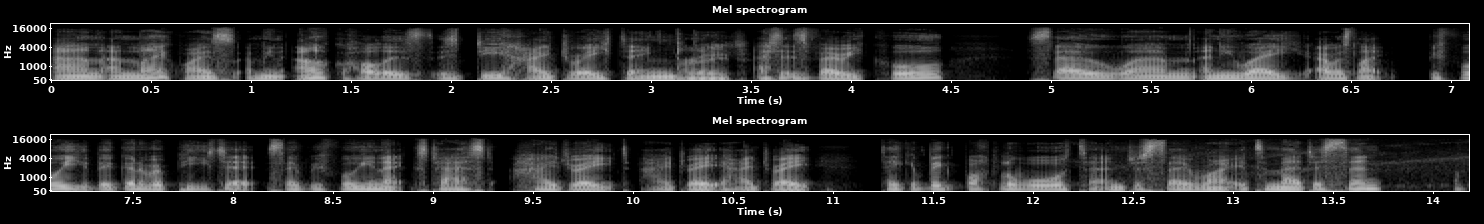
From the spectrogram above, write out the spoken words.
And and likewise, I mean, alcohol is is dehydrating Right. at its very core. So um, anyway, I was like, before you, they're going to repeat it. So before your next test, hydrate, hydrate, hydrate. Take a big bottle of water and just say, right, it's a medicine. I've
